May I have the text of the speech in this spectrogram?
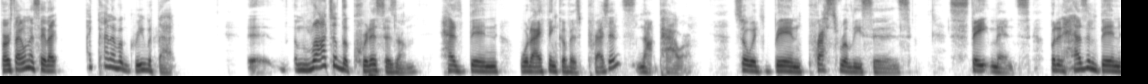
First, I want to say that I kind of agree with that. Uh, lots of the criticism has been what I think of as presence, not power. So it's been press releases, statements, but it hasn't been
